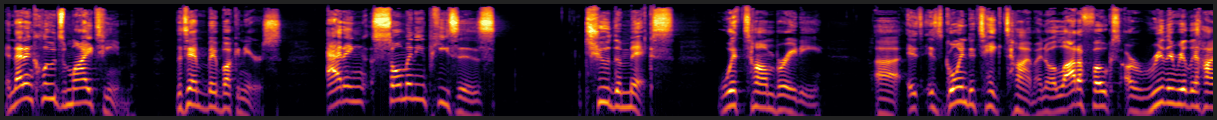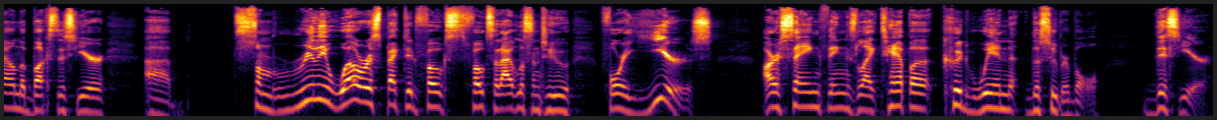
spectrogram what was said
And that includes my team, the Tampa Bay Buccaneers. Adding so many pieces to the mix with Tom Brady uh, it, it's going to take time. I know a lot of folks are really, really high on the Bucs this year. Uh, some really well-respected folks, folks that I've listened to for years, are saying things like Tampa could win the Super Bowl this year.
